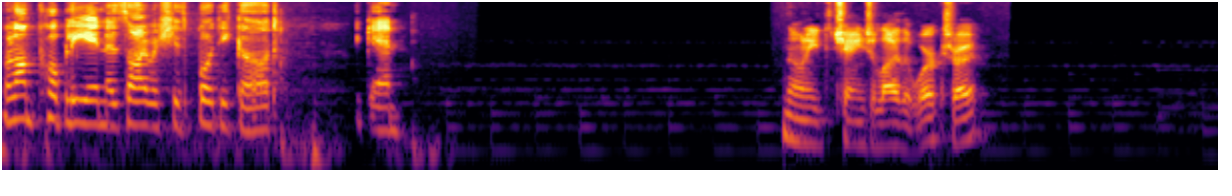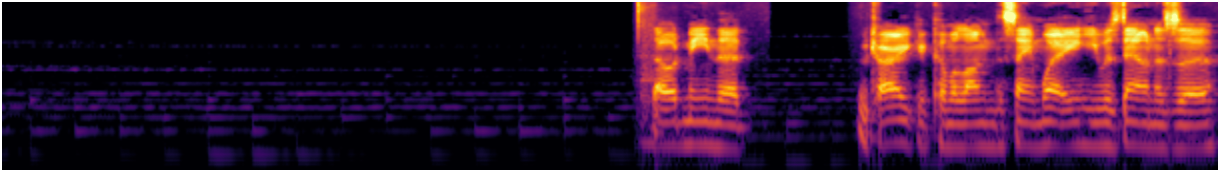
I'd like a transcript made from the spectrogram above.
Well, I'm probably in as Irish's bodyguard again. No need to change a lie that works, right? That would mean that Utari could come along the same way. He was down as a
